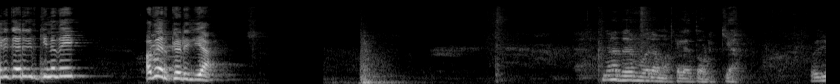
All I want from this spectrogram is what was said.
കയറി ഇരിക്കുന്നതേ അത് ഇറക്കടില്ല ഞാൻ അതേപോലെ മക്കളെ തുടയ്ക്കാം. ഒരു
